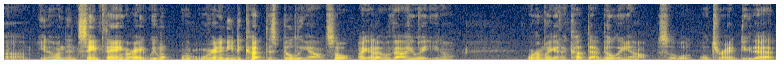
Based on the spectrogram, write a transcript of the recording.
um, you know, and then same thing, right? We want, we're going to need to cut this building out, so I got to evaluate, you know, where am I going to cut that building out? So we'll we'll try and do that.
